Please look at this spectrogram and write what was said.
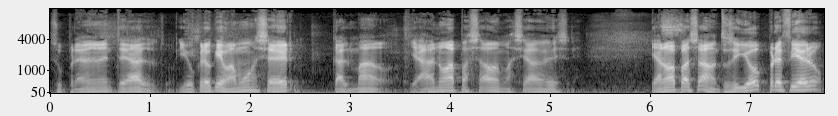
supremamente alto. Yo creo que vamos a ser calmados. Ya no ha pasado demasiadas veces. Ya no ha pasado. Entonces yo prefiero...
